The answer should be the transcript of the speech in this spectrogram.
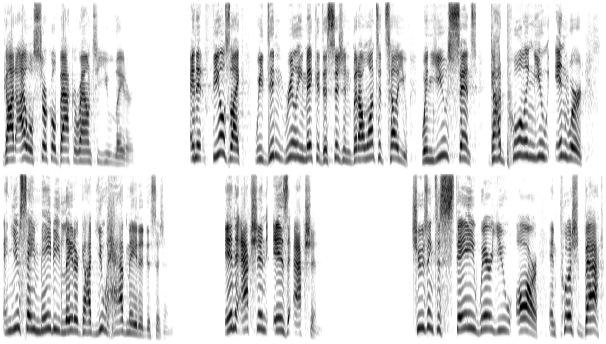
God, I will circle back around to you later. And it feels like we didn't really make a decision, but I want to tell you when you sense God pulling you inward and you say, maybe later, God, you have made a decision. Inaction is action. Choosing to stay where you are and push back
